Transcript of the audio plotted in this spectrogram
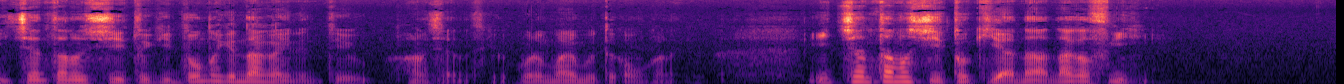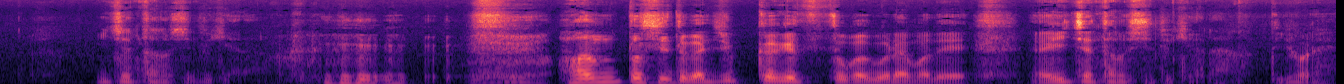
いっちゃん楽しい時どんだけ長いねんっていう話なんですけど、これ前も言ったかもわからないけど。いっちゃん楽しい時やな、長すぎひん。いっちゃん楽しい時やな。半年とか10ヶ月とかぐらいまで、いっちゃん楽しい時やなって言われへん。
